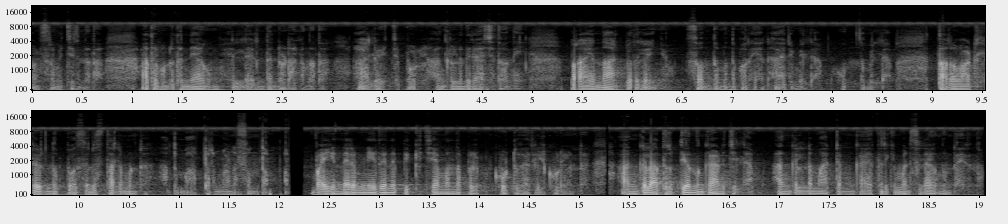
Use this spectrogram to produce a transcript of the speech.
അവൻ ശ്രമിച്ചിരുന്നത്. അതുകൊണ്ട് തന്നെയാകും എല്ലാവരും തന്നോടാകുന്നത്. ആലോചിച്ചപ്പോൾ അങ്കിളിന് നിരാശ തോന്നി. പ്രായം നാൽപ്പത് കഴിഞ്ഞു. സ്വന്തമെന്ന് പറയാൻ ആരുമില്ല. ഒന്നുമില്ല. തറവാട്ടിലൊരു മുപ്പത് സ്ഥലമുണ്ട്. അത് മാത്രമാണ് സ്വന്തം. വൈകുന്നേരം നീതുവിനെ പിക്ക് ചെയ്യാൻ വന്നപ്പോഴും കൂട്ടുകാരിൽ കൂടെയുണ്ട്. അങ്കിൾ അതൃപ്തിയൊന്നും കാണിച്ചില്ല. അങ്കിളിന്റെ മാറ്റം ഗായത്രിക്ക് മനസ്സിലാകുന്നുണ്ടായിരുന്നു.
